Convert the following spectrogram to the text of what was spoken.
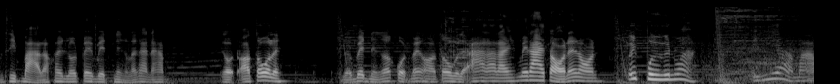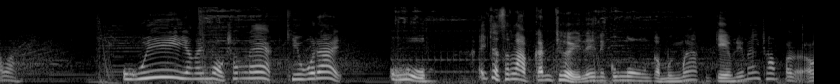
30 บาทแล้วค่อยลดไปเบ็ดหนึ่งแล้วกันนะครับกดออโต้เลยเหลือเบ็ดหนึ่งก็กดแม่งออโต้ไปเลยอะอะไรไม่ได้ต่อแน่นอนเฮ้ยปืนว่ะไอ้เหี้ยมาว่ะอุ้ยยังไงหมวกช่องแรกคิวก็ได้โอ้โหไอ้จะสลับกันเฉยเลยเนี่ยกูงงกับมึงมากเกมนี้แม่งชอบเอาเอา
